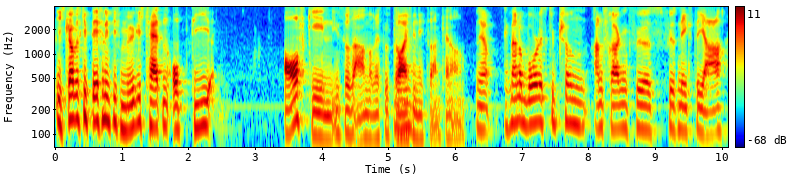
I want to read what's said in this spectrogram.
ich glaube, es gibt definitiv Möglichkeiten, ob die aufgehen, ist was anderes. Das traue ich mir nicht sagen, keine Ahnung. Ja, ich meine, obwohl es gibt schon Anfragen fürs, fürs nächste Jahr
